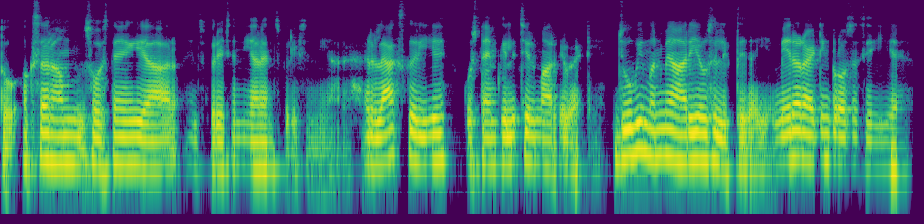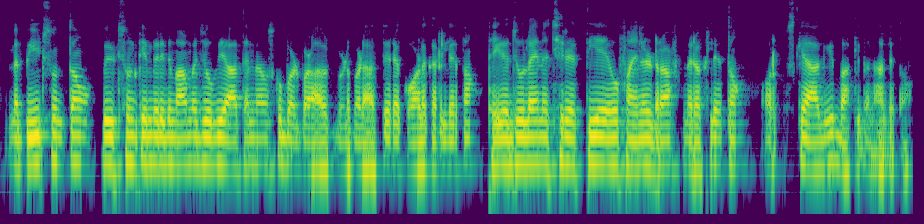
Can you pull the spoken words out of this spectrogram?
तो अक्सर हम सोचते हैं कि यार इंस्पिरेशन नहीं आ रहा इंस्पिरेशन नहीं आ रहा है। रिलैक्स करिए, कुछ टाइम के लिए चिल मार के बैठिए। जो भी मन में आ रही है, उसे लिखते जाइए। मेरा राइटिंग प्रोसेस यही है। मैं बीट सुनता हूँ। बीट सुन के मेरे दिमाग में जो भी आता है, मैं उसको बड़बड़ा, बड़बड़ाते रिकॉर्ड कर लेता हूँ। ठीक है, जो लाइन अच्छी रहती है, वो फाइनल ड्राफ्ट में रख लेता हूँ और उसके आगे बाकी बना लेता हूँ।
